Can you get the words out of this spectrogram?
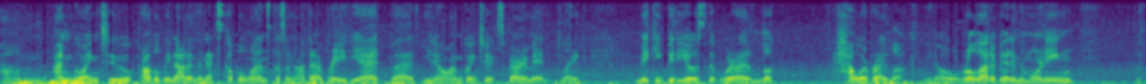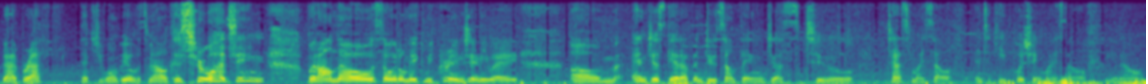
Um, I'm going to probably not in the next couple ones because I'm not that brave yet, but you know, I'm going to experiment like making videos that where I look however I look. You know, roll out of bed in the morning with bad breath that you won't be able to smell because you're watching, but I'll know, so it'll make me cringe anyway. Um, and just get up and do something just to test myself and to keep pushing myself, you know.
